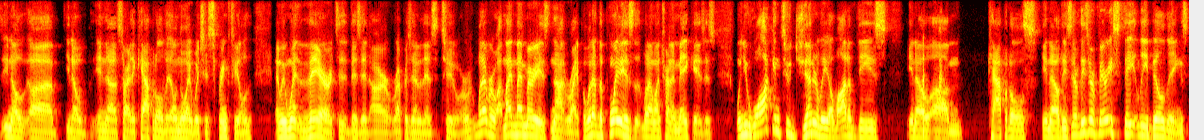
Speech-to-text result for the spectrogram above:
you know, uh, you know, in, uh, sorry, the capital of Illinois, which is Springfield. And we went there to visit our representatives too, or whatever. My memory is not right, but whatever the point is, what I'm trying to make is, is when you walk into generally a lot of these, you know, um, capitals you know these are these are very stately buildings.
